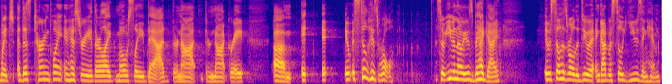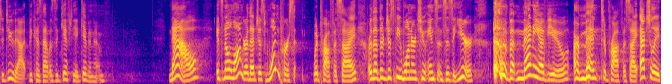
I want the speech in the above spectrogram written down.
which at this turning point in history, they're like mostly bad. They're not, they're not great. Um, it, it, it was still his role. So even though he was a bad guy, it was still his role to do it, and God was still using him to do that because that was the gift he had given him. Now, it's no longer that just one person would prophesy or that there'd just be one or two instances a year, but many of you are meant to prophesy. Actually,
